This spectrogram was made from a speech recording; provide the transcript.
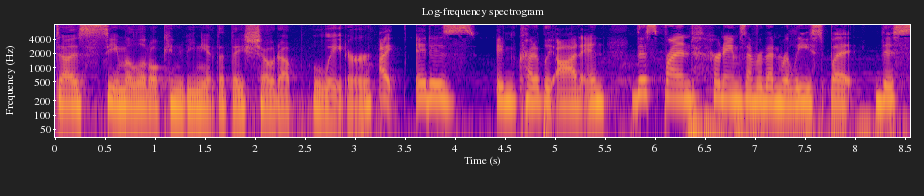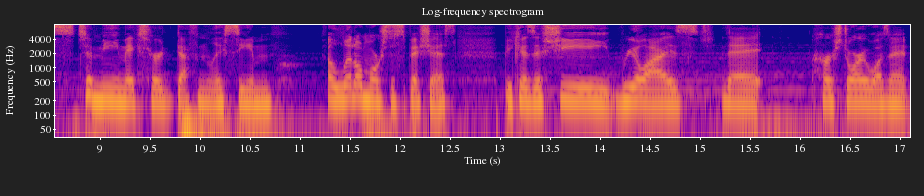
does seem a little convenient that they showed up later. I it is incredibly odd and this friend her name's never been released but this to me makes her definitely seem a little more suspicious because if she realized that her story wasn't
